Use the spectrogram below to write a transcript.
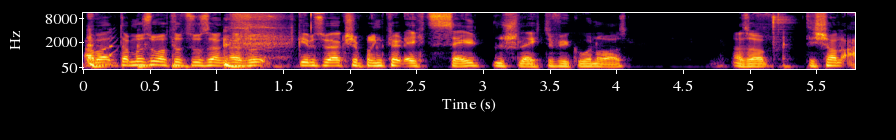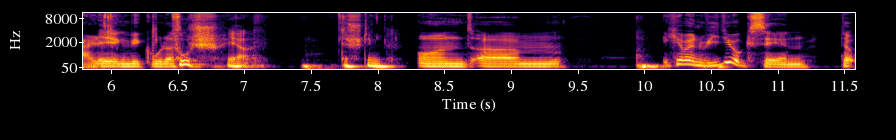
aber da muss man auch dazu sagen, also Games Workshop bringt halt echt selten schlechte Figuren raus. Also, die schauen alle irgendwie gut aus. Tusch, ja. Das stimmt. Und ähm, ich habe ein Video gesehen. Der,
